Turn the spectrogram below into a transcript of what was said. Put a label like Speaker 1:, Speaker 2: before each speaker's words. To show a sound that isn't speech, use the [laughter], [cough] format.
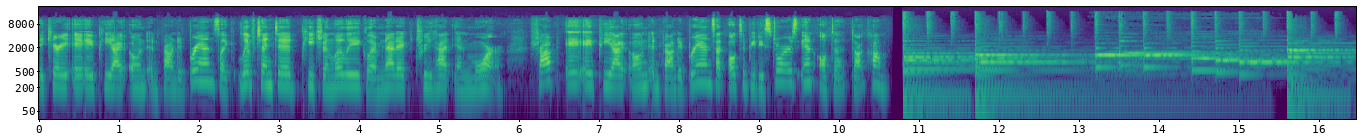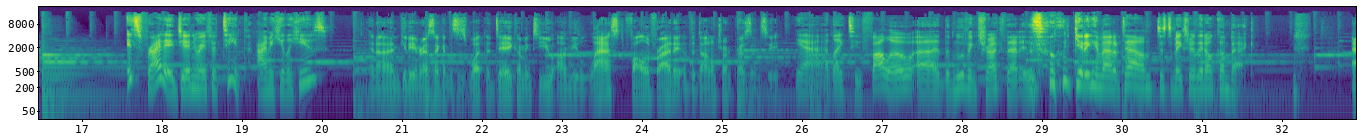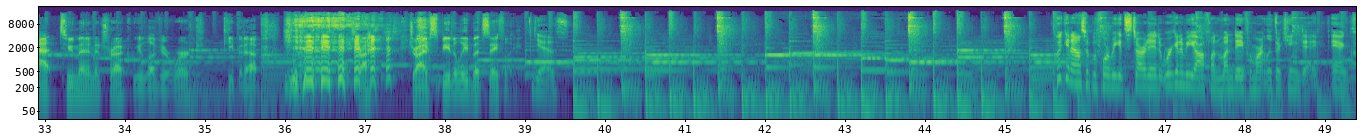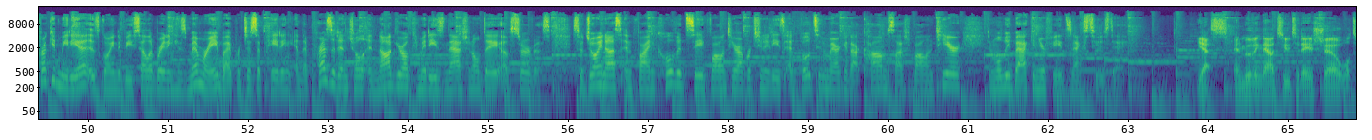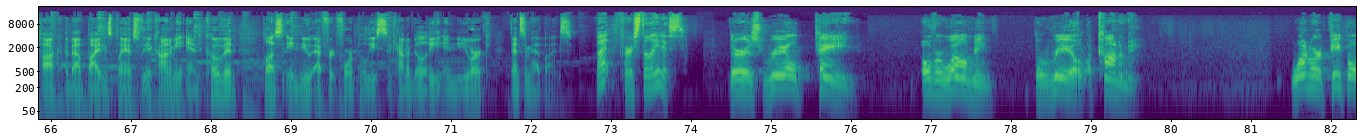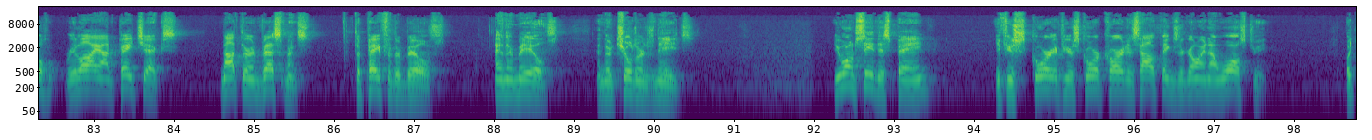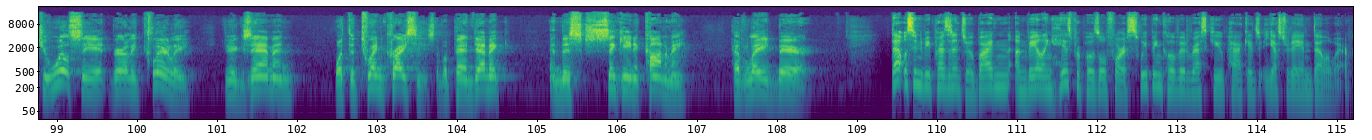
Speaker 1: They carry AAPI owned and founded brands like Live Tinted, Peach and Lily, Glamnetic, Tree Hut, and more. Shop AAPI owned and founded brands at Ulta Beauty stores and Ulta.com.
Speaker 2: It's Friday, January 15th. I'm Akilah Hughes.
Speaker 3: And I'm Gideon Resnick, and this is What a Day coming to you on the last Follow Friday of the Donald Trump presidency.
Speaker 2: Yeah, I'd like to follow uh, the moving truck that is [laughs] getting him out of town just to make sure they don't come back. [laughs]
Speaker 3: At Two Men in a Truck, we love your work. Keep it up. [laughs] drive, drive speedily but safely.
Speaker 2: Yes. Quick announcement before we get started. We're going to be off on Monday for Martin Luther King Day, and Crooked Media is going to be celebrating his memory by participating in the Presidential Inaugural Committee's National Day of Service. So join us and find COVID-safe volunteer opportunities at votesaveamerica.com slash volunteer, and we'll be back in your feeds next Tuesday.
Speaker 3: Yes, and moving now to today's show, we'll talk about Biden's plans for the economy and COVID, plus a new effort for police accountability in New York, then some headlines.
Speaker 2: But first, the latest.
Speaker 4: There is real pain overwhelming the real economy. One where people rely on paychecks, not their investments, to pay for their bills and their meals and their children's needs. You won't see this pain if you score if your scorecard is how things are going on Wall Street. But you will see it very clearly if you examine what the twin crises of a pandemic and this sinking economy have laid bare.
Speaker 2: That was soon to be President Joe Biden unveiling his proposal for a sweeping COVID rescue package yesterday in Delaware.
